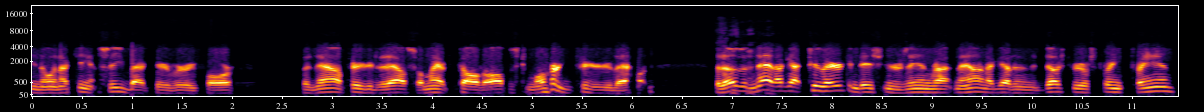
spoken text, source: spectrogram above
you know, and I can't see back there very far. But now I figured it out, so I'm gonna have to call the office tomorrow and figure it out. But other than that, I got two air conditioners in right now, and I got an industrial strength fan.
